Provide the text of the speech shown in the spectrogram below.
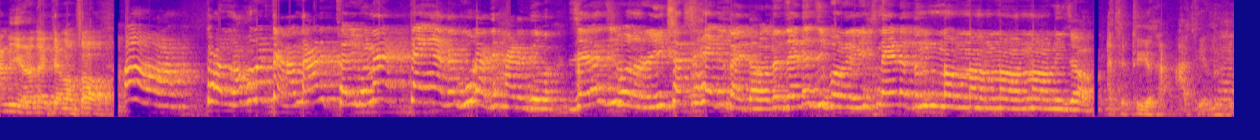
আনি যাবে তাই কেন তো কল্লা হলো টানা নাড়ি খাইব না তাই এনে ঘুরা দিয়ে হারে দেব। যেটা জীবনের রিক্স আছে হেঁটে যাইতে হবে। যেটা জীবনের রিক্স না এটা তো ন ন ন ন নিজ। আচ্ছা ঠিক আছে আজকে লুচি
